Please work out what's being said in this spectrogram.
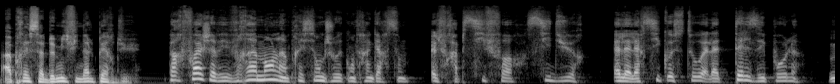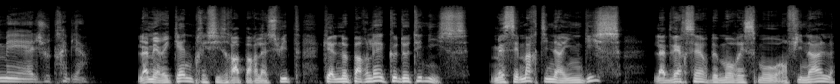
après sa demi-finale perdue. Parfois, j'avais vraiment l'impression de jouer contre un garçon. Elle frappe si fort, si dur. Elle a l'air si costaud, elle a telles épaules, mais elle joue très bien. L'américaine précisera par la suite qu'elle ne parlait que de tennis. Mais c'est Martina Hingis, l'adversaire de Mauresmo en finale,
